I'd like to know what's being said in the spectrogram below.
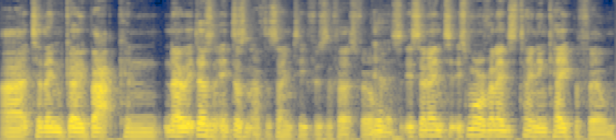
Uh, to then go back and no, it doesn't. It doesn't have the same teeth as the first film. Yeah. It's, it's an ent- it's more of an entertaining caper film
